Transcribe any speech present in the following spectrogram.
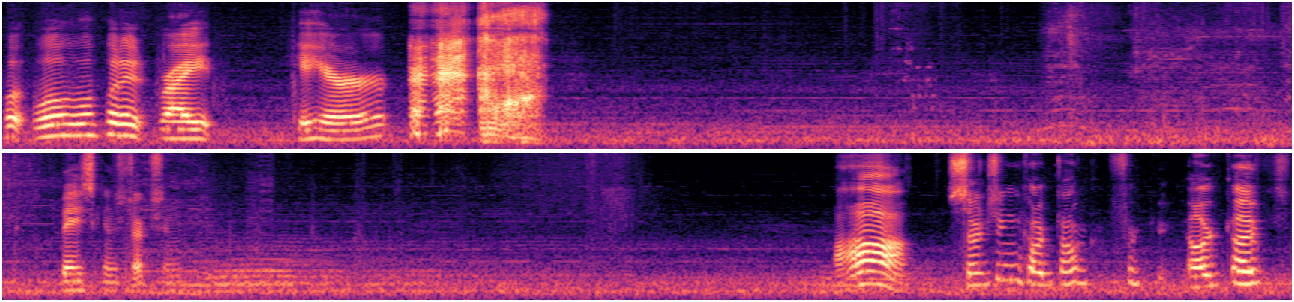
We'll, we'll, put it right here. base construction. Ah! Searching cartographic archives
